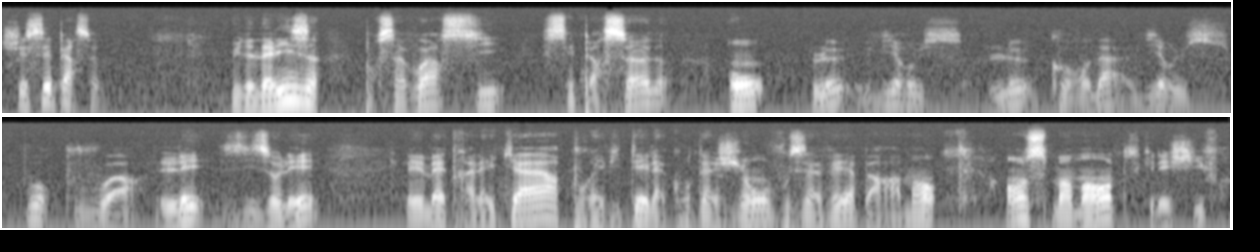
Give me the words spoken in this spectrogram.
chez ces personnes. Une analyse pour savoir si ces personnes ont le virus, le coronavirus, pour pouvoir les isoler les mettre à l'écart pour éviter la contagion. Vous avez apparemment en ce moment, puisque les chiffres,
